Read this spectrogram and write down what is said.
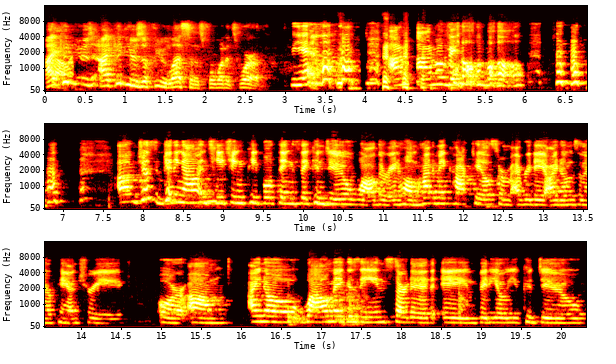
I could use I could use a few lessons for what it's worth. yeah, I'm, I'm available. um, just getting out and teaching people things they can do while they're in home, how to make cocktails from everyday items in their pantry. Or um, I know Wow Magazine started a video you could do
